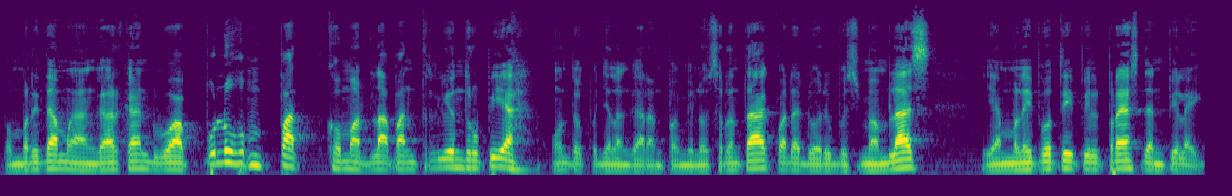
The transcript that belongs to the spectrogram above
Pemerintah menganggarkan 24,8 triliun rupiah untuk penyelenggaraan pemilu serentak pada 2019 yang meliputi Pilpres dan Pileg.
